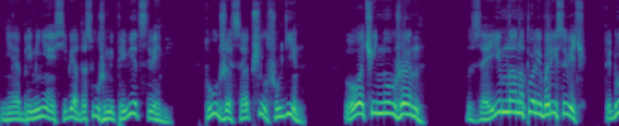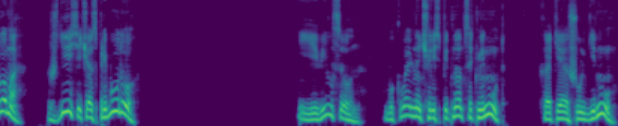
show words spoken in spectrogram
Не обременяя себя досужими приветствиями, тут же сообщил Шульгин. «Очень нужен!» «Взаимно, Анатолий Борисович! Ты дома? Жди, сейчас прибуду!» Явился он буквально через пятнадцать минут, хотя Шульгину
